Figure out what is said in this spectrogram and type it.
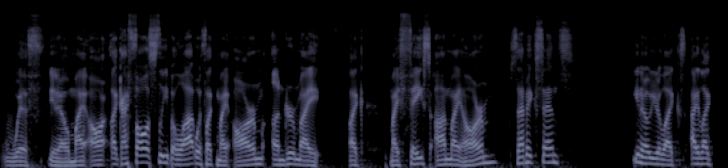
with you know my arm. Like I fall asleep a lot with like my arm under my like my face on my arm. Does that make sense? You know, you're like I like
